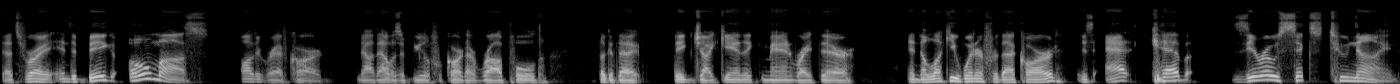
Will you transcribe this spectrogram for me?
That's right. And the big Omos autograph card. Now, that was a beautiful card that Rob pulled. Look at that big, gigantic man right there. And the lucky winner for that card is at Keb 0629.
